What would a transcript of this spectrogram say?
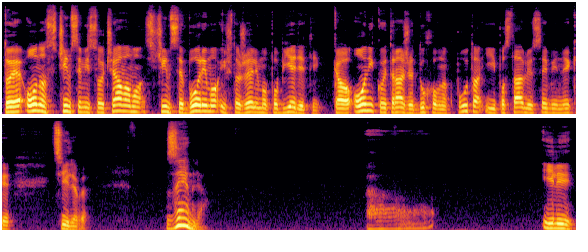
To je ono s čim se mi suočavamo, s čim se borimo i što želimo pobijediti. Kao oni koji traže duhovnog puta i postavljaju sebi neke ciljeve. Zemlja. Ili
